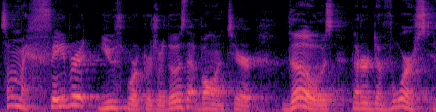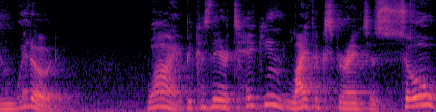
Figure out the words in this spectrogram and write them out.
Some of my favorite youth workers are those that volunteer, those that are divorced and widowed. Why? Because they are taking life experiences so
